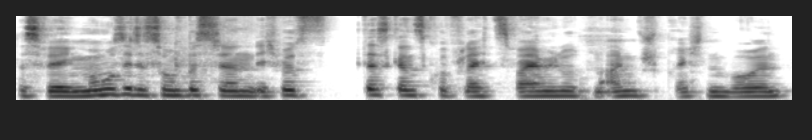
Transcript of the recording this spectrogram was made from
Deswegen, man muss sich das so ein bisschen, ich würde das ganz kurz vielleicht zwei Minuten ansprechen wollen.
